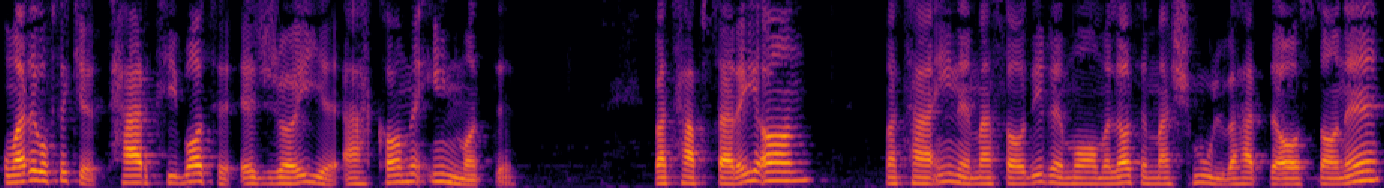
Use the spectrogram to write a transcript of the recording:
اومده گفته که ترتیبات اجرایی احکام این ماده و تبصره آن و تعیین مصادیق معاملات مشمول و حد آستانه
